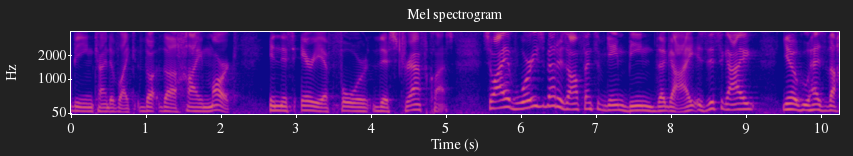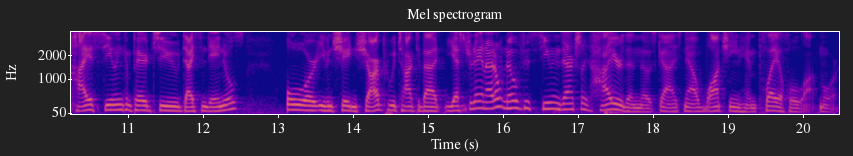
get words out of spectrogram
being kind of like the, the high mark in this area for this draft class. So I have worries about his offensive game being the guy. Is this a guy you know, who has the highest ceiling compared to Dyson Daniels or even Shaedon Sharp, who we talked about yesterday. And I don't know if his ceiling's actually higher than those guys now, watching him play a whole lot more.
